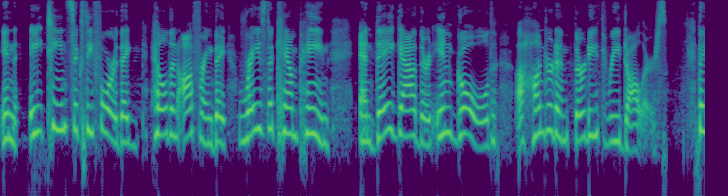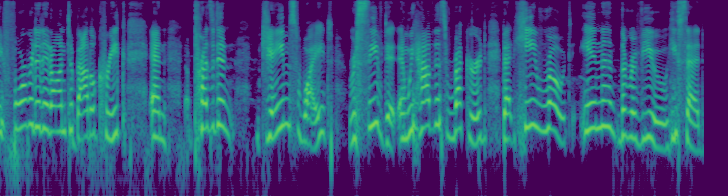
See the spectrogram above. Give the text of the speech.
In 1864, they held an offering, they raised a campaign, and they gathered in gold $133. They forwarded it on to Battle Creek, and President James White received it, and we have this record that he wrote in the review. He said,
